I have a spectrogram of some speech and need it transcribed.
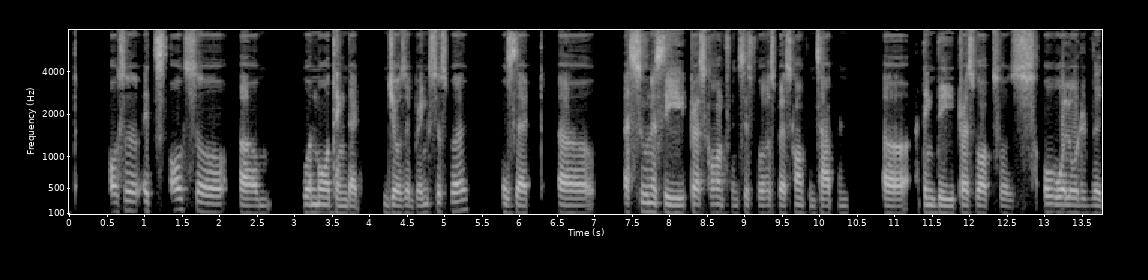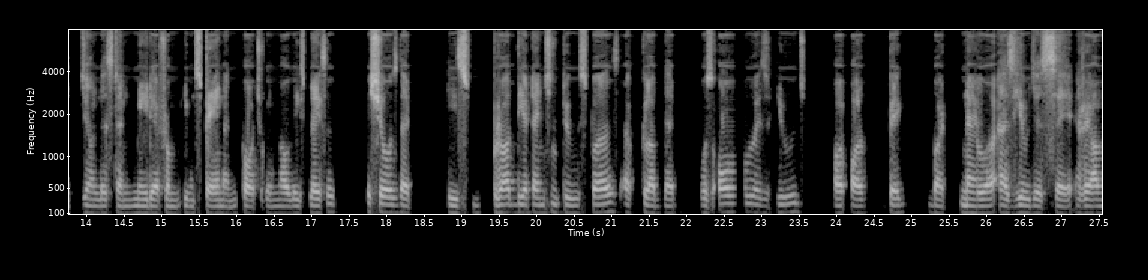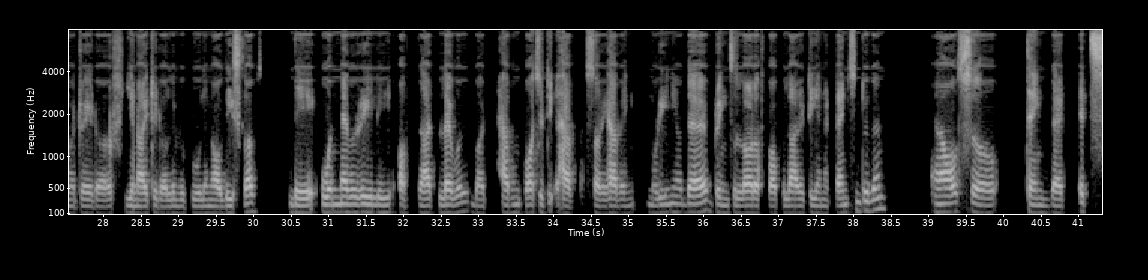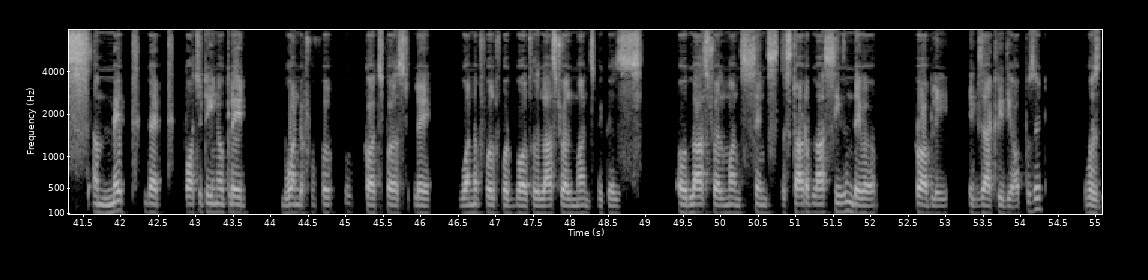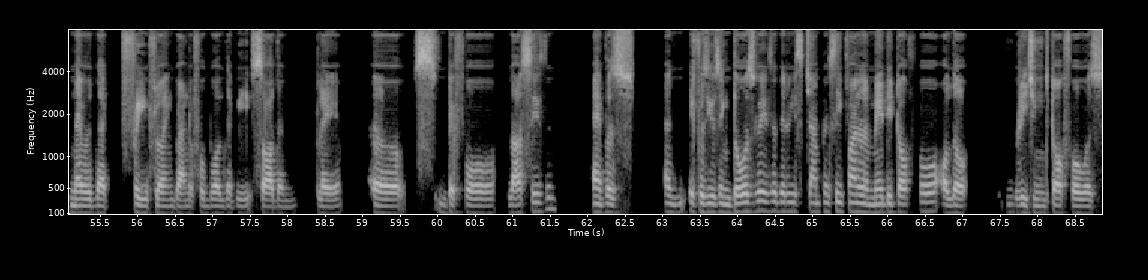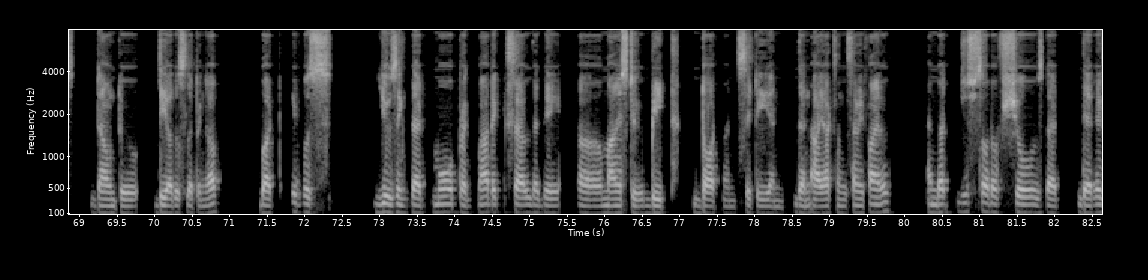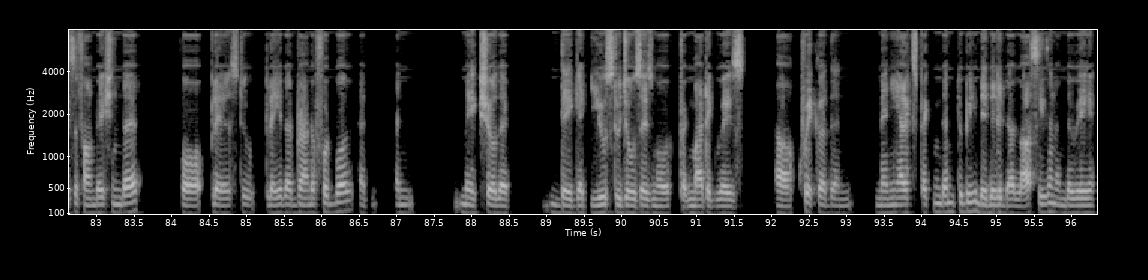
also, it's also um, one more thing that Jose brings to Spurs is that uh, as soon as the press conference, his first press conference happened, uh, I think the press box was overloaded with journalists and media from even Spain and Portugal and all these places. It shows that he's brought the attention to Spurs, a club that was always huge or, or big, but never as huge as, say, Real Madrid or United or Liverpool and all these clubs. They were never really of that level, but having Pochettino, have sorry, having Mourinho there brings a lot of popularity and attention to them, and also think that it's a myth that Pochettino played wonderful, got Spurs to play wonderful football for the last 12 months because over the last 12 months since the start of last season, they were probably exactly the opposite. It was never that free-flowing brand of football that we saw them play uh, before last season, and it was and it was using those ways that they reached Champions League final and made the top four. Although reaching the top four was down to the other slipping up, but it was using that more pragmatic style that they uh, managed to beat Dortmund, City, and then Ajax in the semi-final, and that just sort of shows that there is a foundation there for players to play that brand of football and and make sure that they get used to Jose's more pragmatic ways uh, quicker than many are expecting them to be. They did that last season, and the way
